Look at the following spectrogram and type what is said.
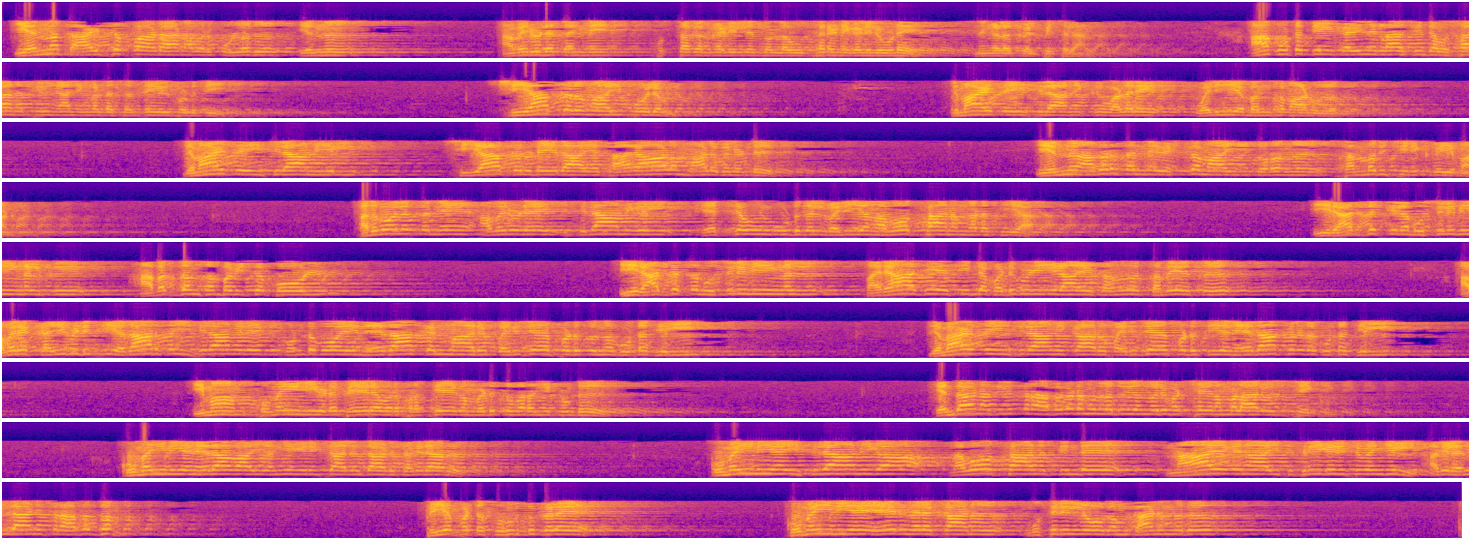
എന്ന കാഴ്ചപ്പാടാണ് അവർക്കുള്ളത് എന്ന് അവരുടെ തന്നെ പുസ്തകങ്ങളിൽ നിന്നുള്ള ഉദ്ധരണികളിലൂടെ നിങ്ങളെ കേൾപ്പിച്ചതാണ്. ആ കൂട്ടത്തിൽ കഴിഞ്ഞ ക്ലാസിന്റെ അവസാനത്തിൽ ഞാൻ നിങ്ങളുടെ ശ്രദ്ധയിൽപ്പെടുത്തി. ഷിയാക്കളുമായി പോലും ജമായത്തെ ഇസ്ലാമിക്ക് വളരെ വലിയ ബന്ധമാണുള്ളത്. ജമായത്തെ ഇസ്ലാമിയിൽ ഷിയാക്കളുടേതായ ധാരാളം ആളുകളുണ്ട് എന്ന് അവർ തന്നെ വ്യക്തമായി തുറന്ന് സമ്മതിച്ചിരിക്കുകയുമാണ്. അതുപോലെ തന്നെ അവരുടെ ഇസ്ലാമികൾ ഏറ്റവും കൂടുതൽ വലിയ നവോത്ഥാനം നടത്തിയ ഈ രാജ്യത്തിലെ മുസ്ലിമീങ്ങൾക്ക് അബദ്ധം സംഭവിച്ചപ്പോൾ ഈ രാജ്യത്തെ മുസ്ലിമീങ്ങൾ പരാജയത്തിന്റെ പടുകുഴിയിലായ സമയത്ത് അവരെ കൈപിടിച്ച് യഥാർത്ഥ ഇസ്ലാമിലേക്ക് കൊണ്ടുപോയ നേതാക്കന്മാരെ പരിചയപ്പെടുത്തുന്ന കൂട്ടത്തിൽ ജമാഅത്തെ ഇസ്ലാമിക്കാർ പരിചയപ്പെടുത്തിയ നേതാക്കളുടെ കൂട്ടത്തിൽ ഇമാം ഖുമൈനിയുടെ പേരവർ പ്രത്യേകം എടുത്തു പറഞ്ഞിട്ടുണ്ട്. എന്താണ് അതിലിത്ര അപകടമുള്ളത് എന്നൊരു പക്ഷേ നമ്മൾ ആലോചിച്ചേക്കും. ഖുമൈനിയെ നേതാവായി അംഗീകരിച്ചാൽ എന്താണ് തകരാറ്? ഖുമൈനിയെ ഇസ്ലാമിക നവോത്ഥാനത്തിന്റെ നായകനായി ചിത്രീകരിച്ചുവെങ്കിൽ അതിലെന്താണ് ഇത്ര അബദ്ധം? പ്രിയപ്പെട്ട സുഹൃത്തുക്കളെ ഖുമൈനിയെ ഏത് നിലക്കാണ് മുസ്ലിം ലോകം കാണുന്നത്?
